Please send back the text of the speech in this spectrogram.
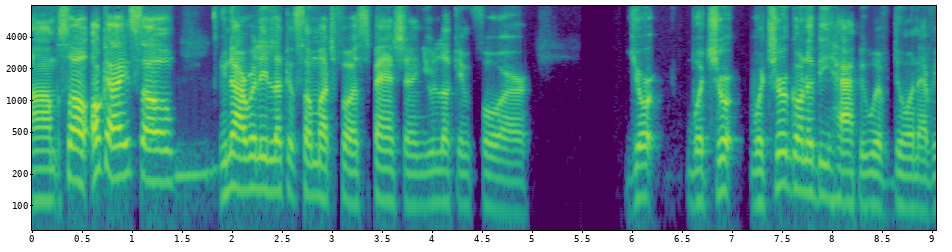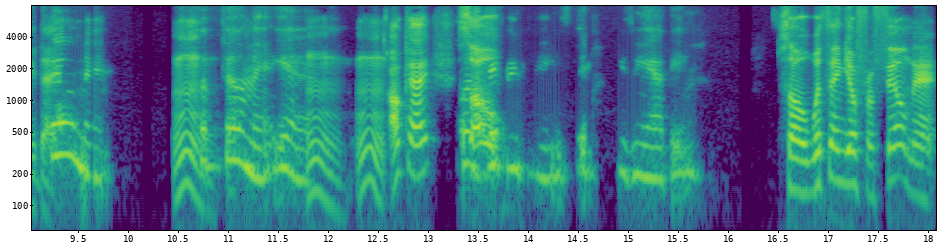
Um, so okay, so you're not really looking so much for expansion. You're looking for your what you're what you're going to be happy with doing every day. Fulfillment. Mm. Fulfillment, yeah. Mm, mm, okay. so different things that keeps me happy. So within your fulfillment,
